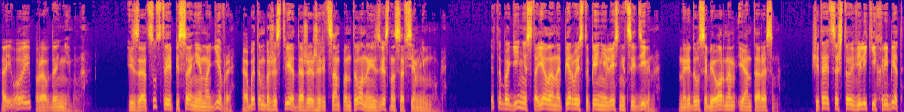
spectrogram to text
а его и правда не было. Из-за отсутствия писания Магевры об этом божестве даже жрецам пантеона известно совсем немного. Эта богиня стояла на первой ступени лестницы Дивина, наряду с Абиорном и Антаресом. Считается, что Великий Хребет,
